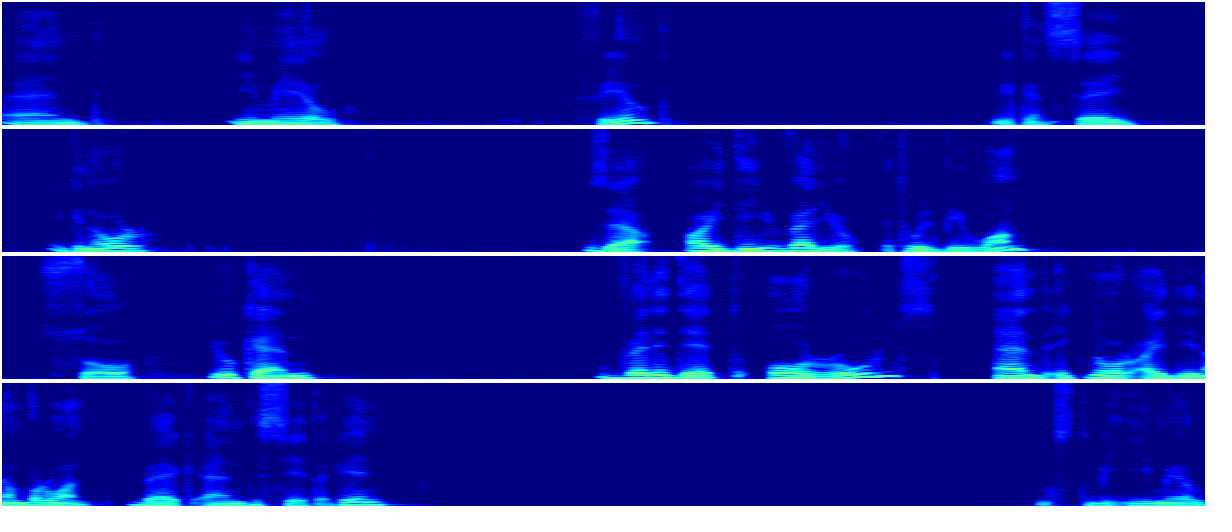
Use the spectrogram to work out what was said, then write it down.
and email field. We can say ignore the id value. It will be 1 so you can validate all rules and ignore id number 1 back and set again. Must be email.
